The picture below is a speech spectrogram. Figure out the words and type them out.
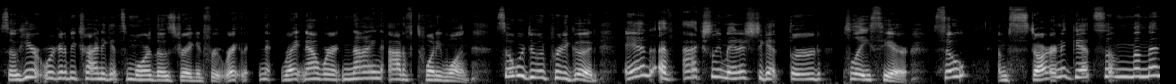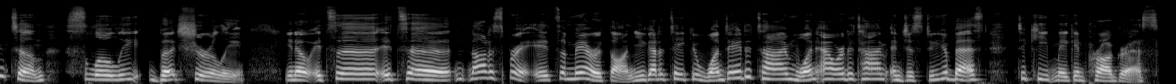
So here we're going to be trying to get some more of those dragon fruit. Right, right now we're at 9 out of 21. So we're doing pretty good. And I've actually managed to get third place here. So I'm starting to get some momentum slowly but surely you know it's a it's a not a sprint it's a marathon. You got to take it one day at a time one hour at a time and just do your best to keep making progress.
